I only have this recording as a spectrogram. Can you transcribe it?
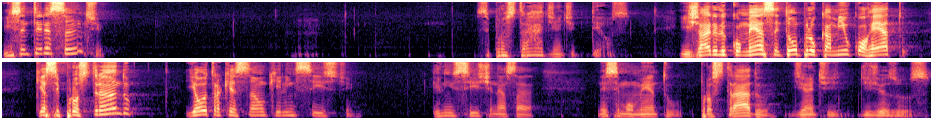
Isso é interessante. Se prostrar diante de Deus. E Jairo ele começa então pelo caminho correto, que é se prostrando, e a outra questão que ele insiste. Ele insiste nessa nesse momento prostrado diante de Jesus.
